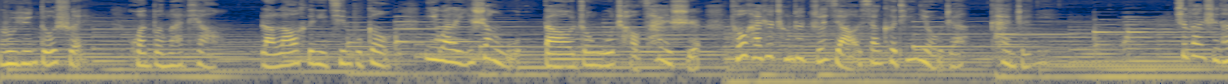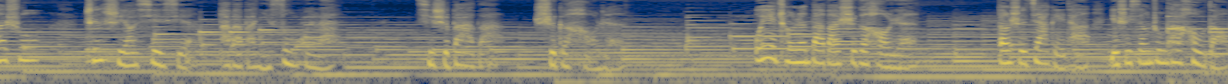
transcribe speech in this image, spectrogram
如鱼得水，欢蹦乱跳。姥姥和你亲不够，腻歪了一上午，到中午炒菜时，头还是撑着直角向客厅扭着看着你。吃饭时，他说：“真是要谢谢爸爸把你送回来。”其实爸爸是个好人，我也承认爸爸是个好人。当时嫁给他也是相中他厚道，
